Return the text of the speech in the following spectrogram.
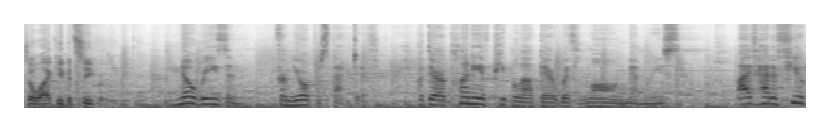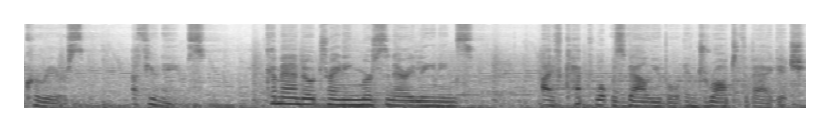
So why keep it secret? No reason, from your perspective. But there are plenty of people out there with long memories. I've had a few careers, a few names. Commando training, mercenary leanings. I've kept what was valuable and dropped the baggage.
